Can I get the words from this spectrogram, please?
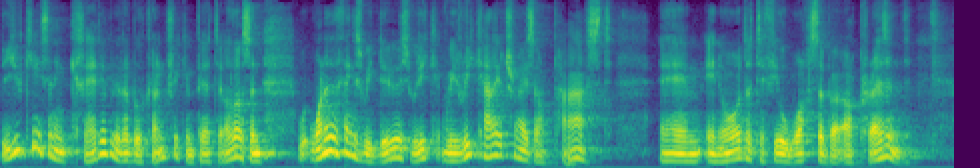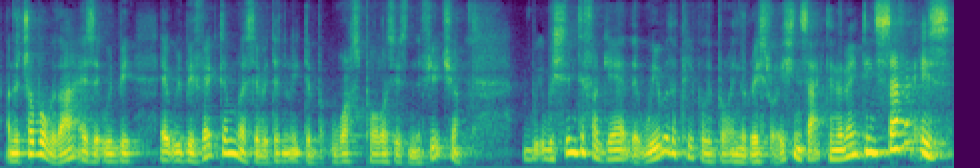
the UK is an incredibly liberal country compared to others. And one of the things we do is we, we recharacterise our past um, in order to feel worse about our present. And the trouble with that is it would be it would be victimless if it didn't lead to worse policies in the future. We, we seem to forget that we were the people who brought in the Race Relations Act in the 1970s.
